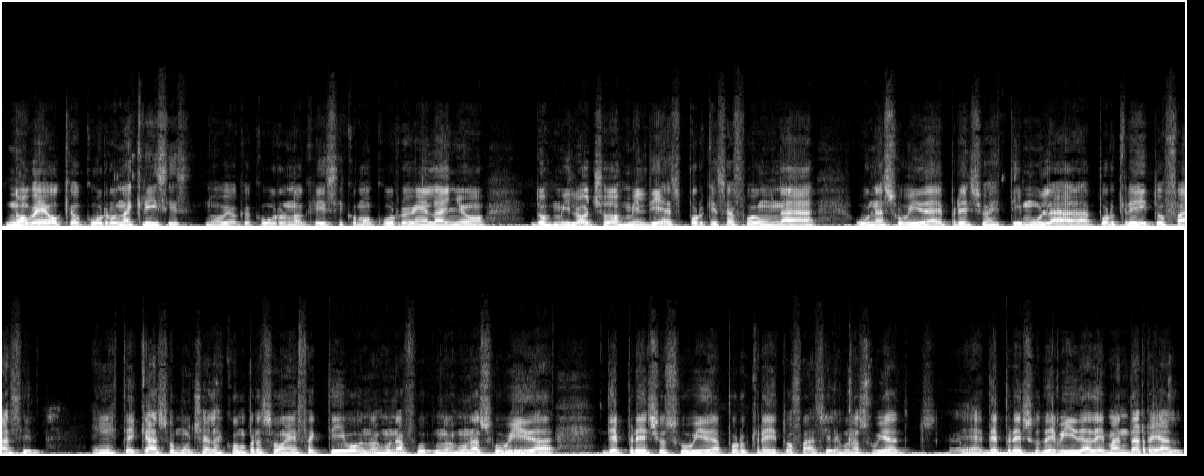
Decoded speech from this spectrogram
No veo que ocurra una crisis, no veo que ocurra una crisis como ocurrió en el año 2008-2010, porque esa fue una, una subida de precios estimulada por crédito fácil. En este caso, muchas de las compras son efectivo, no es una, no es una subida de precios subida por crédito fácil, es una subida eh, de precios debido a demanda real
